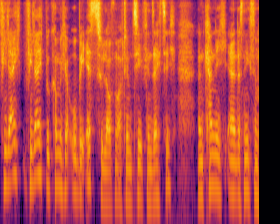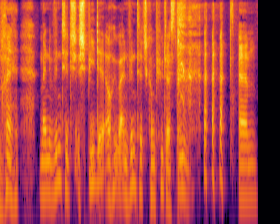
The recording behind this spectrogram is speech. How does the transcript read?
Vielleicht, vielleicht bekomme ich ja OBS zu laufen auf dem C64. Dann kann ich äh, das nächste Mal meine Vintage-Spiele auch über einen Vintage-Computer streamen. ähm,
